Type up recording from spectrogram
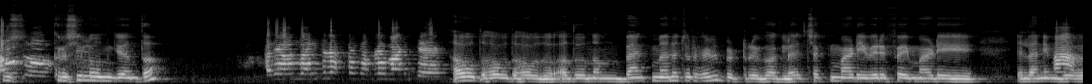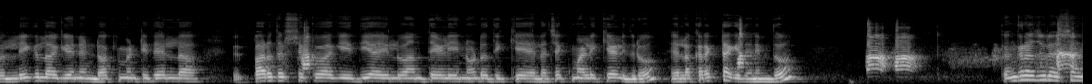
ಕೃಷಿ ಕೃಷಿ ಲೋನ್ಗೆ ಅಂತ? ಹೌದು ಹೌದು ಹೌದು. ಅದು ನಮ್ಮ ಬ್ಯಾಂಕ್ ಮ್ಯಾನೇಜರ್ ಹೇಳಿಬಿಟ್ರು ಇವಾಗಲೇ. ಚೆಕ್ ಮಾಡಿ ವೆರಿಫೈ ಮಾಡಿ ಎಲ್ಲ ನಿಮ್ದು ಲೀಗಲ್ ಆಗಿ ಏನೇನು ಡಾಕ್ಯುಮೆಂಟ್ ಇದೆ ಎಲ್ಲ ಪಾರದರ್ಶಕವಾಗಿ ಇದೆಯಾ ಇಲ್ವಾ ಅಂತೇಳಿ ನೋಡೋದಿಕ್ಕೆ ಎಲ್ಲ ಚೆಕ್ ಮಾಡಿ ಕೇಳಿದ್ರು. ಎಲ್ಲ ಕರೆಕ್ಟ್ ಆಗಿದೆ ನಿಮ್ಮದು ಹಾ. ಕಂಗ್ರ್ಯಾಚುಲೇಷನ್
